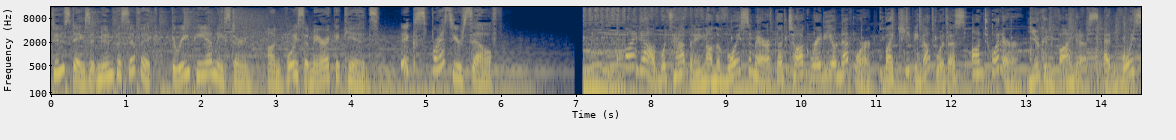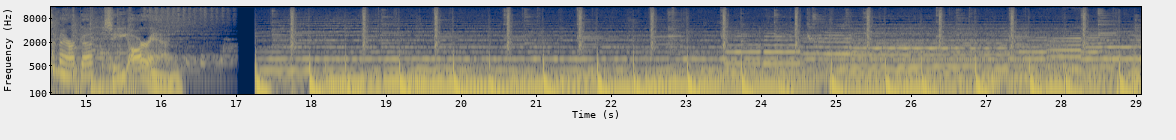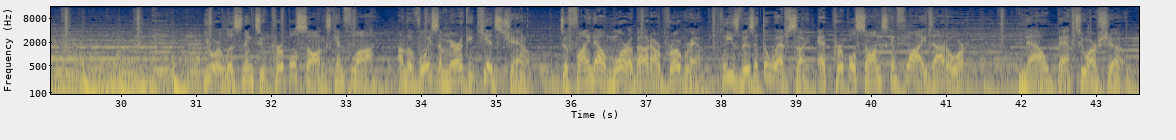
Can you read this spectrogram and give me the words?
Tuesdays at noon Pacific, 3 p.m. Eastern on Voice America Kids. Express yourself. Find out what's happening on the Voice America Talk Radio Network by keeping up with us on Twitter. You can find us at Voice America TRN. Listening to Purple Songs Can Fly on the Voice America Kids channel. To find out more about our program, please visit the website at purplesongscanfly.org. Now back to our show.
